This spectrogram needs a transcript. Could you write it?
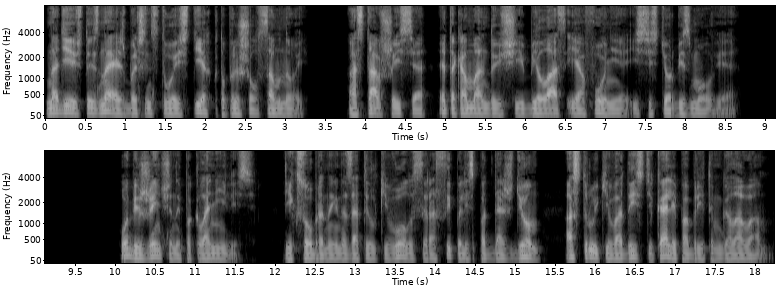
Надеюсь, ты знаешь большинство из тех, кто пришел со мной. Оставшиеся — это командующие Белас и Афония из сестер Безмолвия». Обе женщины поклонились. Их собранные на затылке волосы рассыпались под дождем, а струйки воды стекали по бритым головам.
